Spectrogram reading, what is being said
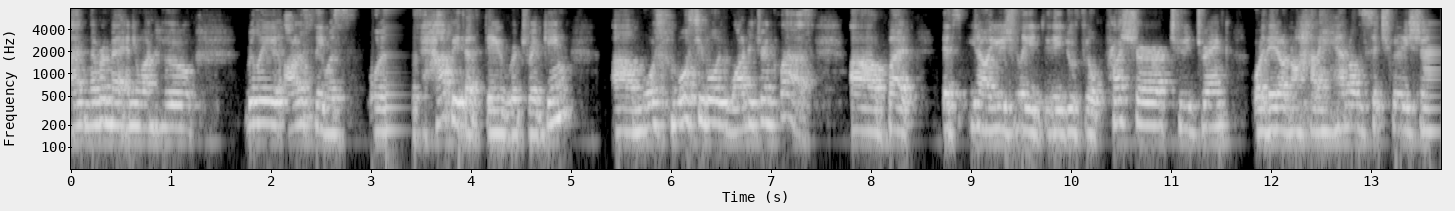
I've never met anyone who really honestly was was happy that they were drinking. Um, most, most people want to drink less, uh, but it's, you know, usually they do feel pressure to drink or they don't know how to handle the situation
